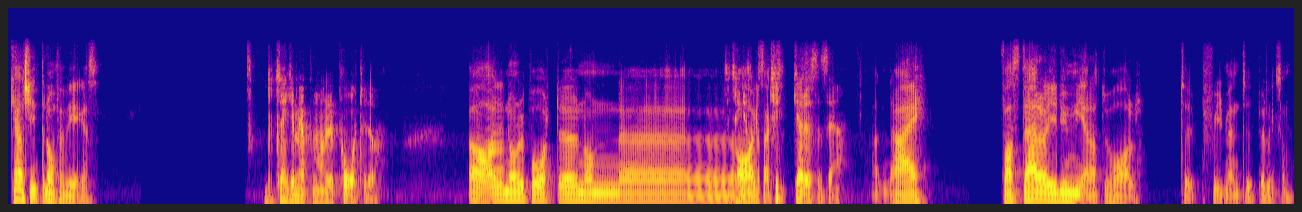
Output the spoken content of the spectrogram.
Kanske inte någon för Vegas. Du tänker mer på någon reporter då? Ja, någon reporter, någon... Uh, Du tänker ja, på exakt. tyckare så att säga? Nej. Fast där är det ju mer att du har typ Freeman typer liksom.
